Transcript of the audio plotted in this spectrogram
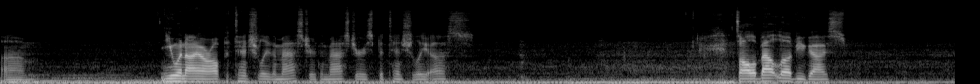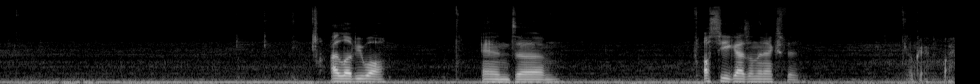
Um, you and I are all potentially the master. The master is potentially us. It's all about love, you guys. I love you all. And um, I'll see you guys on the next vid. Okay, bye.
